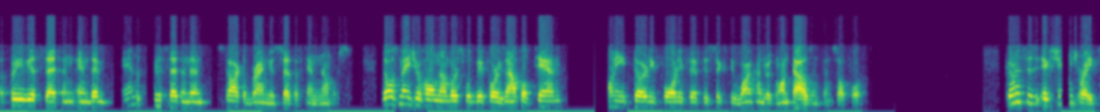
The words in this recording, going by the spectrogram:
a previous set, and, and then end the previous set, and then start a brand new set of 10 numbers. Those major whole numbers would be, for example, 10, 20, 30, 40, 50, 60, 100, 1,000, and so forth. Currency exchange rates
